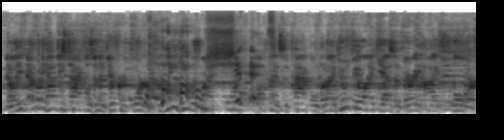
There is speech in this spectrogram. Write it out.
You know, everybody had these tackles in a different order. For me, he was my oh, fourth offensive tackle, but I do feel like he has a very high floor.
